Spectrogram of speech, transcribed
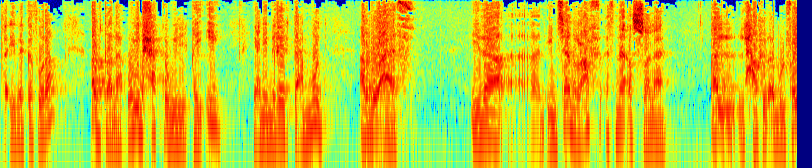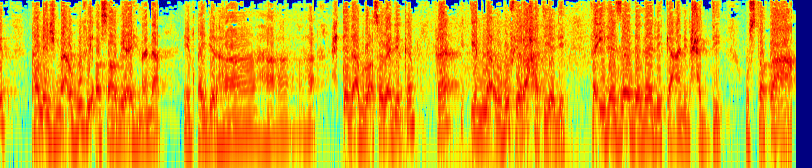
فإذا كثر أبطل. ويلحق بالقيء يعني من غير تعمد. الرعاف. إذا الإنسان رعف أثناء الصلاة قال الحافظ أبو الفيض قال يجمعه في أصابعه معنى يبقى يدير ها ها ها حتى إذا عمره أصابع يدير كم؟ فيملأه في راحة يده. فإذا زاد ذلك عن الحد واستطاع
